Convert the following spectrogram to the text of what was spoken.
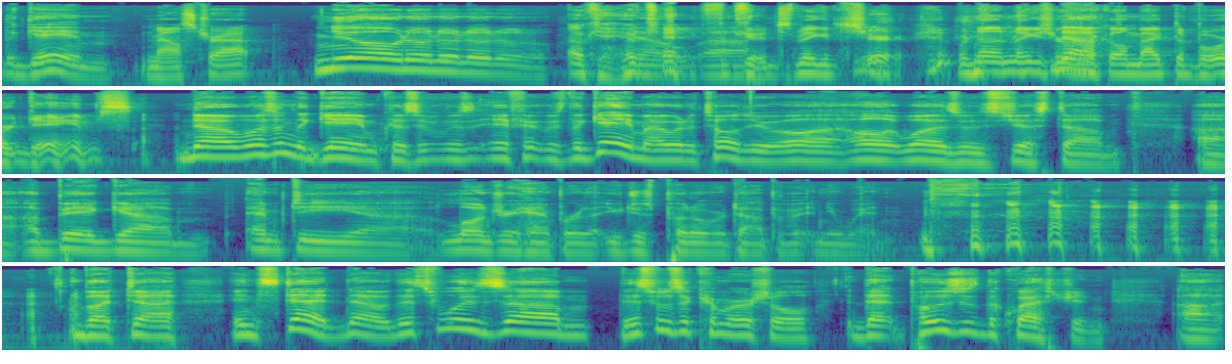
The game. Mousetrap. No, no, no, no, no, no. Okay, No, okay, uh, good. Just making sure we're not making sure No. we're not going back to board games. No, it wasn't the game because it was. If it was the game, I would have told you. All, all it was was just um, uh, a big um, empty uh, laundry hamper that you just put over top of it and you win. but uh, instead, no. This was um, this was a commercial that poses the question. Uh,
